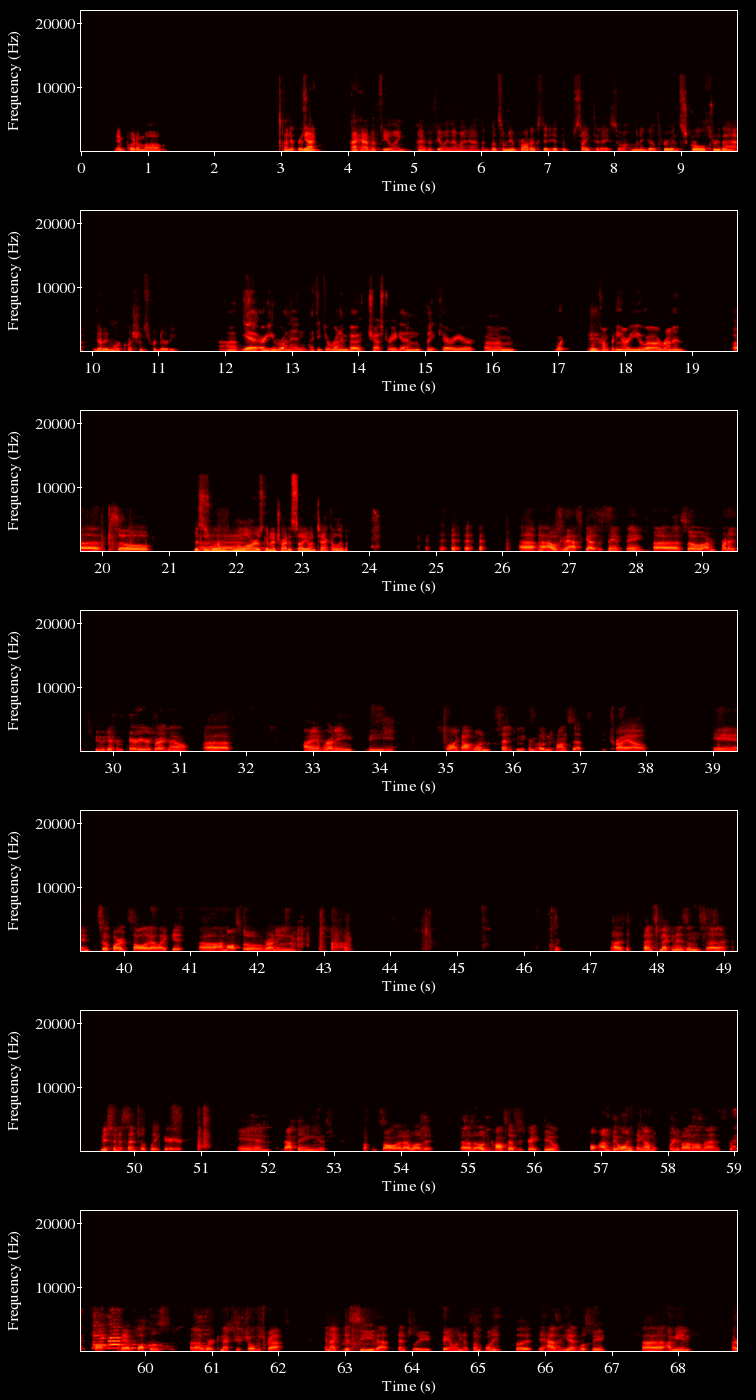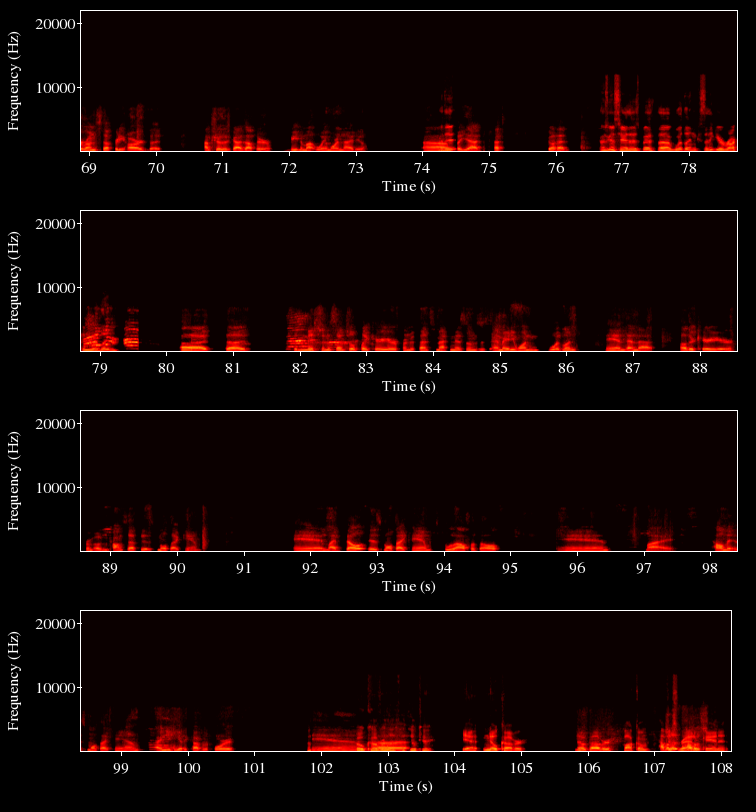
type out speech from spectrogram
and put them up. 100%. Yeah, I have a feeling. I have a feeling that might happen. But some new products did hit the site today, so I'm going to go through and scroll through that. Got any more questions for Dirty? Uh, yeah, are you running? I think you're running both chest rig and plate carrier. Um, what what company are you uh, running? Uh, so This is where Uh, Millar is going to try to sell you on TAC 11. uh, I was going to ask you guys the same thing. Uh, so I'm running two different carriers right now. Uh, I am running the, well, I got one sent to me from Odin Concepts to try out. And so far it's solid. I like it. Uh, I'm also running uh, Defense Mechanisms uh, Mission Essential Play Carrier. And that thing is fucking solid. I love it. Uh, the Odin concept is great too. Well, um, the only thing I'm worried about on that is the buck. They have buckles uh, where it connects your shoulder straps, and I could just see that potentially failing at some point. But it hasn't yet. We'll see. Uh, I mean, I run stuff pretty hard, but I'm sure there's guys out there beating them up way more than I do. Um, they- but yeah, uh, go ahead. I was gonna say are those both uh, Woodland because I think you're rocking Woodland. Uh, the the mission essential plate carrier from Defense Mechanisms is M81 Woodland, and then that other carrier from Odin Concept is multicam. And my belt is multicam, it's Blue Alpha belt, and my helmet is multicam. I need to get a cover for it. And Go coverless. uh, it's okay. Yeah, no cover. no cover. Fuck them. Just a- rattle about a- can it.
